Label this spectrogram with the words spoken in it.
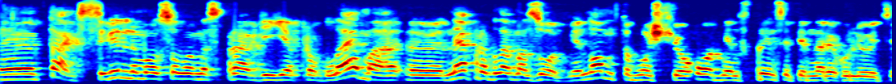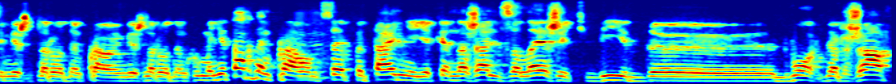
Е, Так, з цивільними особами справді є проблема. Е, Не проблема з обміном, тому що обмін в принципі не регулюється міжнародним правом, міжнародним гуманітарним правом. Це питання, яке на жаль залежить від е, двох держав,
